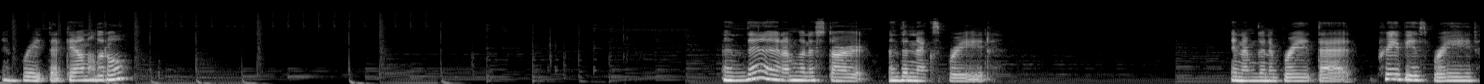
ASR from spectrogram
And braid that down a little. And then I'm going to start the next braid. And I'm going to braid that previous braid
